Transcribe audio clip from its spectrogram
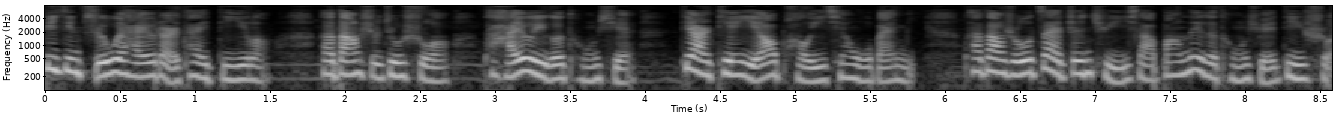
毕竟职位还有点太低了。他当时就说，他还有一个同学，第二天也要跑一千五百米，他到时候再争取一下帮那个同学递水。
